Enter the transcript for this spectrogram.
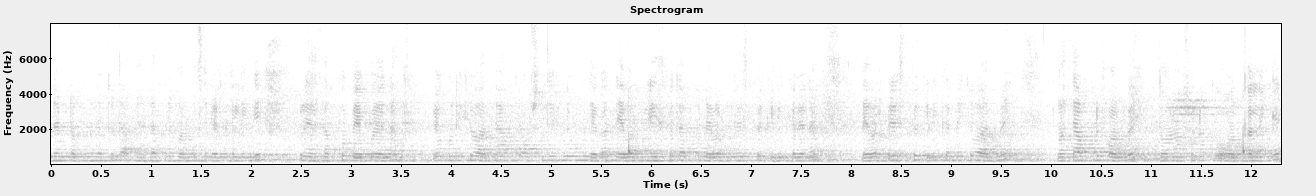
नेम तो आप यहाँ से अपने फ़ोन में सेलेक्ट कर लेंगे, और यहाँ से आपको बैक हो जाना। बैक होने के बाद में आपको ऑप्शन देखने को मिलेगा नेवर प्लेस का तो आपको नेवर प्लेस पर क्लिक कर लेना नेवर प्लेस पर क्लिक करने के बाद में यहाँ से अपने फ़ोन में दोनों ऑप्शनों को ऑन कर लेंगे।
